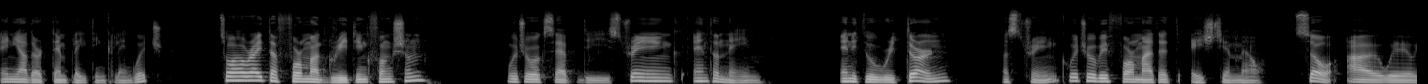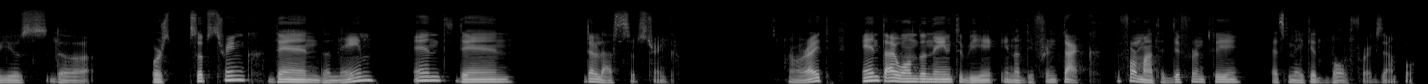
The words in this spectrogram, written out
any other templating language. So I'll write a format greeting function, which will accept the string and a name. And it will return a string, which will be formatted HTML. So I will use the first substring, then the name, and then the last substring. All right. And I want the name to be in a different tag, to format it differently. Let's make it bold, for example.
